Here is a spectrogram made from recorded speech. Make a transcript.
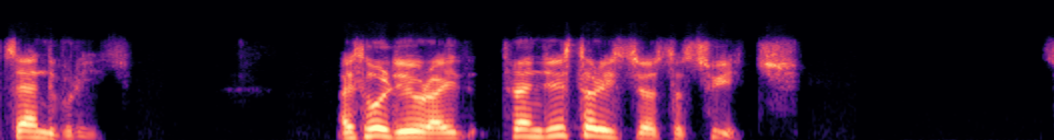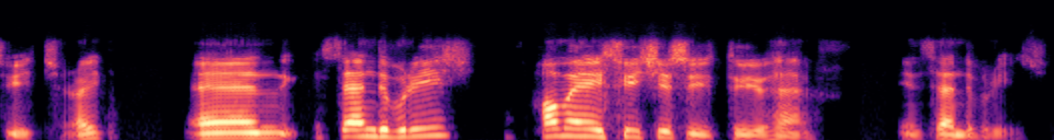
Sandy Bridge. I told you, right? Transistor is just a switch. Switch, right? And Sandy Bridge, how many switches do you have in Sandy Bridge?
